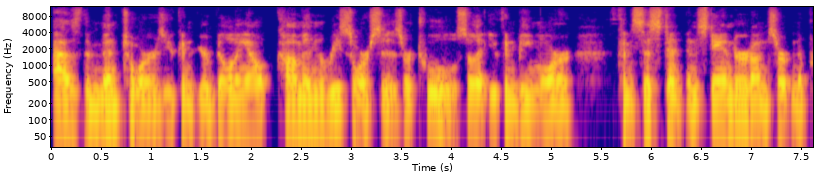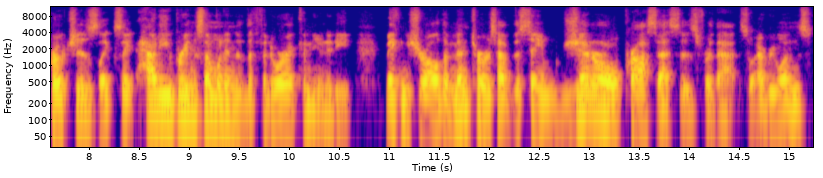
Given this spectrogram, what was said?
as the mentors you can you're building out common resources or tools so that you can be more consistent and standard on certain approaches like say how do you bring someone into the fedora community? Making sure all the mentors have the same general processes for that so everyone's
